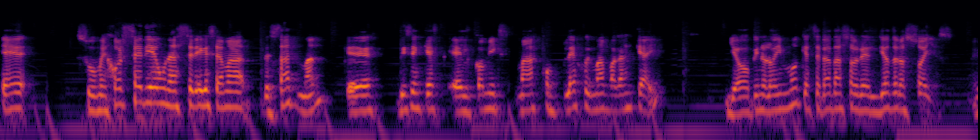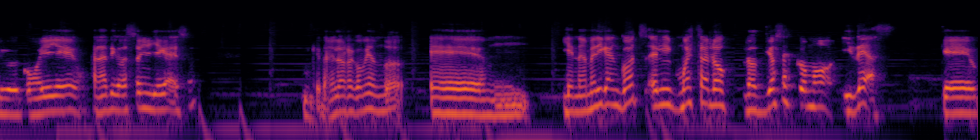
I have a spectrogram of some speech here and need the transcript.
Eh, su mejor serie es una serie que se llama The Sandman, que dicen que es el cómics más complejo y más bacán que hay. Yo opino lo mismo, que se trata sobre el dios de los sueños. como yo llegué, fanático de sueño, llegué a eso, que también lo recomiendo. Eh, y en American Gods él muestra los, los dioses como ideas, que,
